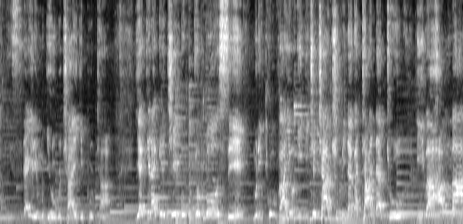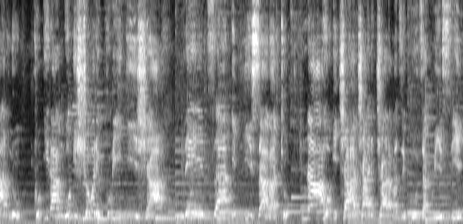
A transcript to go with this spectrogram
abisirayeli mu gihugu ca egiputa yagerageje uburyo bwose muri kuvayo igice ca cumi na gatandatu ibaha manu kugira ngo ishobore kubigisha neza iby'isabato. Naho icaha cari caramaze kuza ku isi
